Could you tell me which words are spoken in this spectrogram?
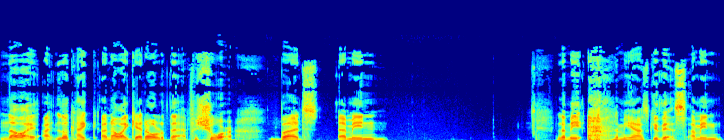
No, I, I look, I, I know I get all of that for sure, but I mean, let me let me ask you this. I mean,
